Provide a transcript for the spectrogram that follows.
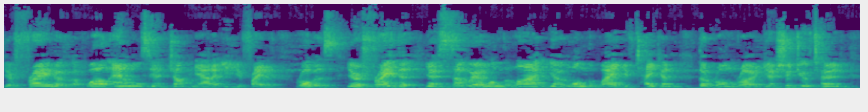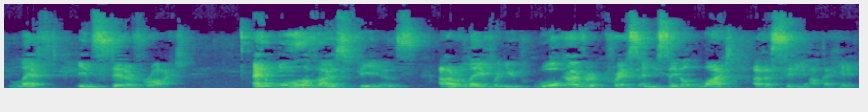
you're afraid of, of wild animals, you know, jumping out at you. You're afraid of robbers. You're afraid that you know somewhere along the line, you know, along the way, you've taken the wrong road. You know, should you have turned left instead of right? And all of those fears are relieved when you walk over a crest and you see the light of a city up ahead.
